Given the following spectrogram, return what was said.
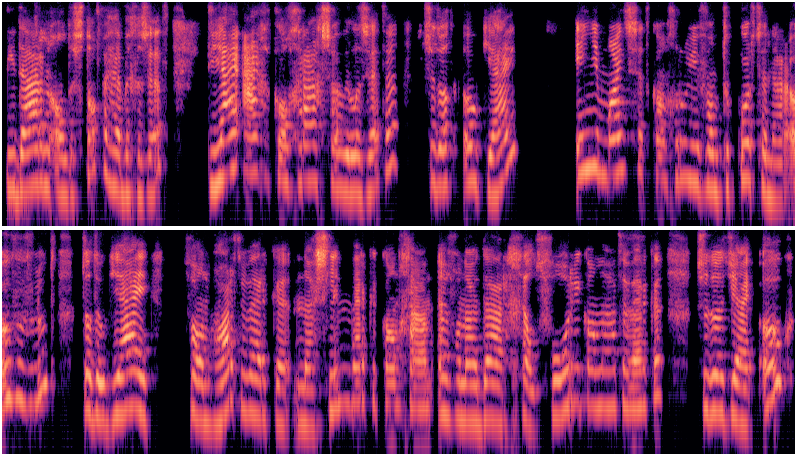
die daarin al de stappen hebben gezet, die jij eigenlijk al graag zou willen zetten, zodat ook jij in je mindset kan groeien van tekorten naar overvloed, dat ook jij van hard werken naar slim werken kan gaan en vanuit daar geld voor je kan laten werken, zodat jij ook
